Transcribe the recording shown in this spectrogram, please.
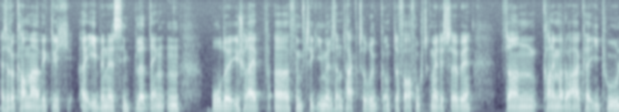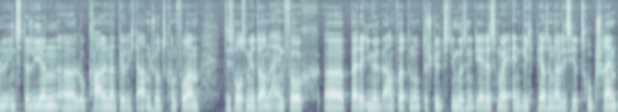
Also da kann man wirklich eine Ebene simpler denken. Oder ich schreibe äh, 50 E-Mails am Tag zurück und davor 50 Mal dasselbe dann kann ich mir da auch ein KI-Tool installieren, äh, lokal natürlich datenschutzkonform, das was mir dann einfach äh, bei der E-Mail-Beantwortung unterstützt. Ich muss nicht jedes Mal endlich personalisiert zurückschreiben.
